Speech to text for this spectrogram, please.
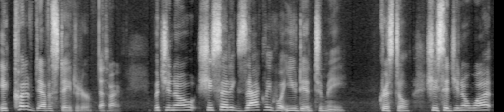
it could have devastated her. That's right. But you know, she said exactly what you did to me, Crystal. She said, you know what?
